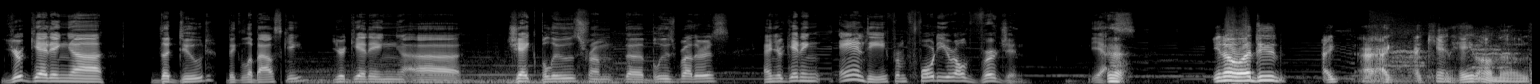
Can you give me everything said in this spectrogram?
You're getting uh the dude, Big Lebowski. You're getting uh, Jake Blues from the Blues Brothers, and you're getting Andy from Forty Year Old Virgin. Yes, You know what, dude? I, I I- I can't hate on those.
